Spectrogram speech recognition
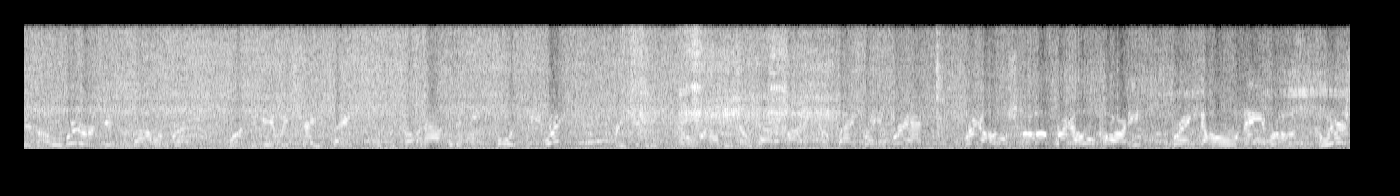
is over or just about. But once again, we say thank you for coming out to the Q4 Speedway. Appreciate each and every one of you, no doubt about it. Come back, bring a friend, bring a whole slew up, bring a whole party, bring the whole neighborhood, of course.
